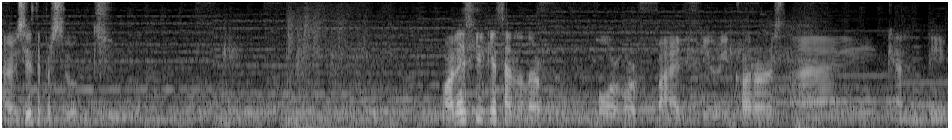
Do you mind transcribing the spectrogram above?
I resist the pursuit. Unless he gets another 4 or 5 Fury Cutters, I can leave.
